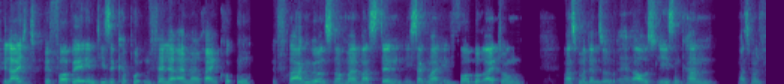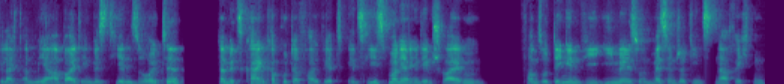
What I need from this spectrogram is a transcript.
Vielleicht, bevor wir in diese kaputten Fälle einmal reingucken, fragen wir uns nochmal, was denn, ich sag mal, in Vorbereitung, was man denn so herauslesen kann, was man vielleicht an Mehrarbeit investieren sollte, damit es kein kaputter Fall wird. Jetzt liest man ja in dem Schreiben von so Dingen wie E-Mails und Messenger-Dienstnachrichten,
